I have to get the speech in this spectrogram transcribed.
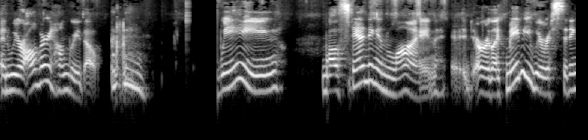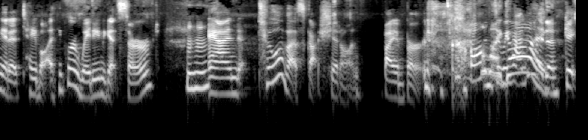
And we were all very hungry though. we, while standing in line, or like maybe we were sitting at a table, I think we were waiting to get served. Mhm. And two of us got shit on by a bird. Oh my so we had to, god! like, get,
